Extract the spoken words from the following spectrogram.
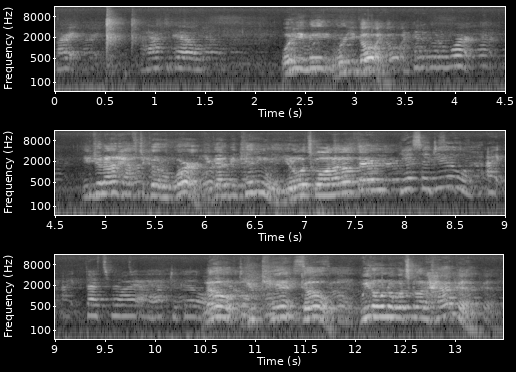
Alright, I have to go. What do you mean? Where are you going? I gotta go to work. You do not have to go to work. You gotta be kidding me. You know what's going on out there? Yes, I do. I. That's why I have to go. No, to you can't go. We don't know what's going to happen.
